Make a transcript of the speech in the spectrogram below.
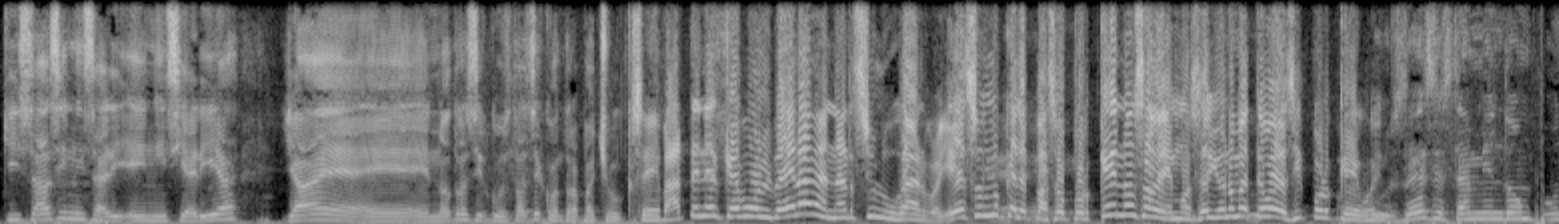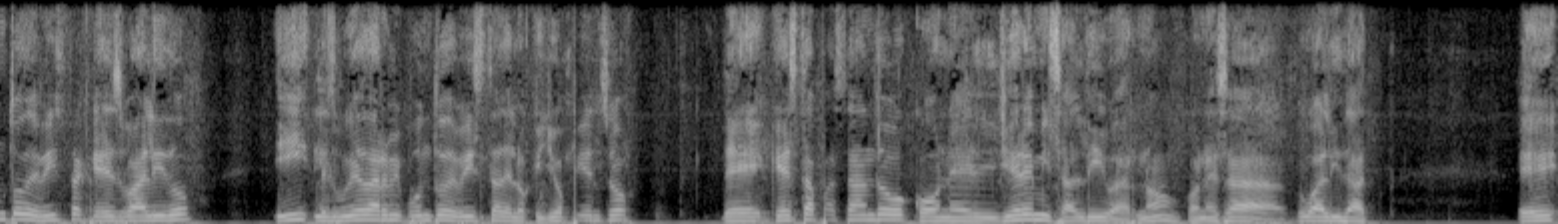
quizás iniciaría, iniciaría ya eh, eh, en otra circunstancia contra Pachuca. Se va a tener que volver a ganar su lugar, güey. Eso es lo que le pasó. ¿Por qué? No sabemos, ¿eh? Yo no me atrevo a decir por qué, güey. Ustedes están viendo un punto de vista que es válido y les voy a dar mi punto de vista de lo que yo pienso de qué está pasando con el Jeremy Saldívar, ¿no? Con esa dualidad. Eh,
